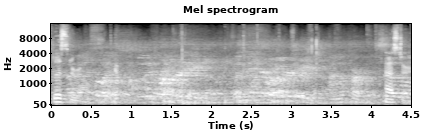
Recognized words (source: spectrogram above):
Glistener elf. Yep. Pass turn.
